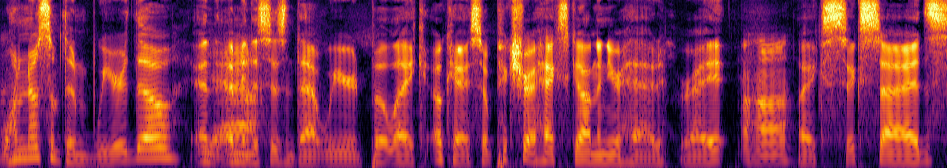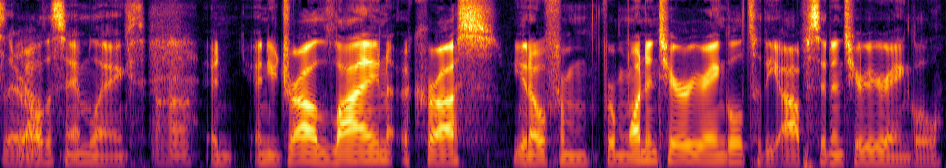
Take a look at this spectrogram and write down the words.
Want to know something weird though? And I mean, this isn't that weird, but like, okay, so picture a hexagon in your head, right? Uh huh. Like six sides, they're Yeah. all the same length, Uh huh. and and you draw a line across, you know, from from one interior angle to the opposite interior angle.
